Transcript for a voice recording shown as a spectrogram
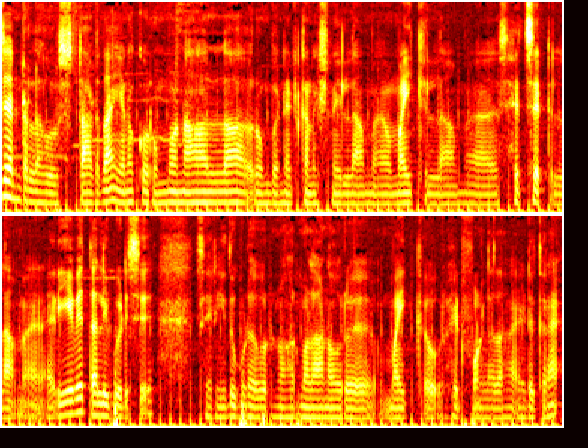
ஜென்ரலாக ஒரு ஸ்டார்ட் தான். எனக்கும் ரொம்ப நாளாக ரொம்ப நெட் கனெக்ஷன் இல்லாமல் மைக் இல்லாமல் ஹெட்செட் இல்லாமல் நிறையவே தள்ளி போயிடுச்சு. சரி இது கூட ஒரு நார்மலான ஒரு மைக் ஒரு ஹெட்ஃபோனில் தான் எடுக்கிறேன்.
